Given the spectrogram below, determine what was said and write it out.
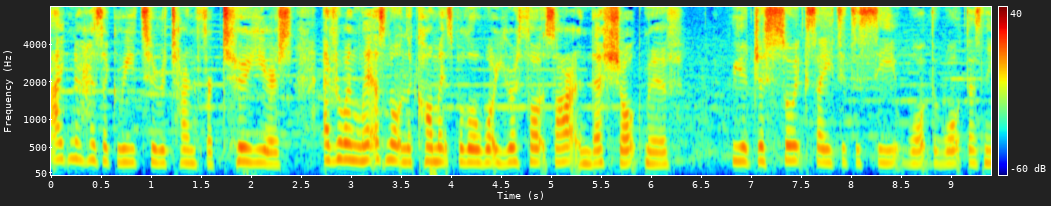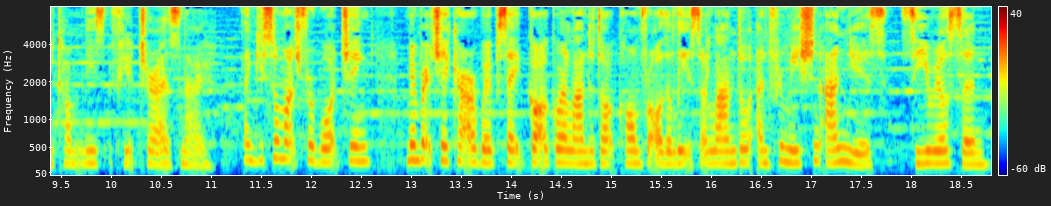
Iger has agreed to return for two years. Everyone, let us know in the comments below what your thoughts are on this shock move. We are just so excited to see what the Walt Disney Company's future is now. Thank you so much for watching. Remember to check out our website, gottagoorlando.com, for all the latest Orlando information and news. See you real soon.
